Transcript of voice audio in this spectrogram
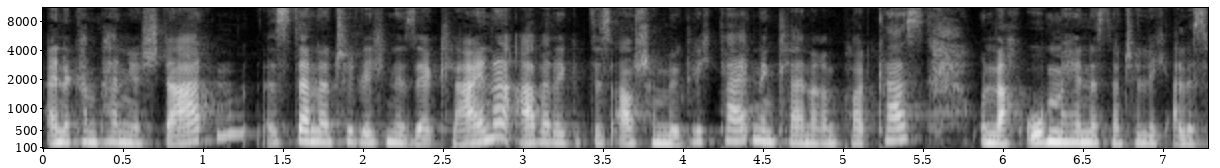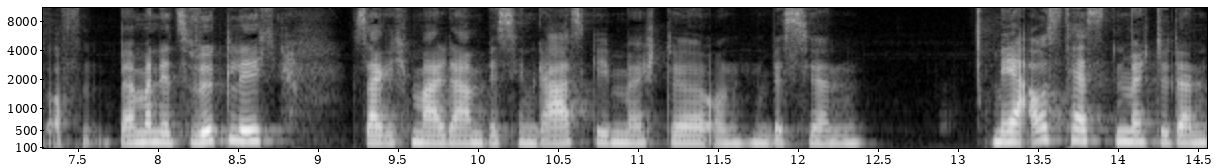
eine Kampagne starten. Ist dann natürlich eine sehr kleine, aber da gibt es auch schon Möglichkeiten in kleineren Podcasts. Und nach oben hin ist natürlich alles offen. Wenn man jetzt wirklich sage ich mal, da ein bisschen Gas geben möchte und ein bisschen mehr austesten möchte, dann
